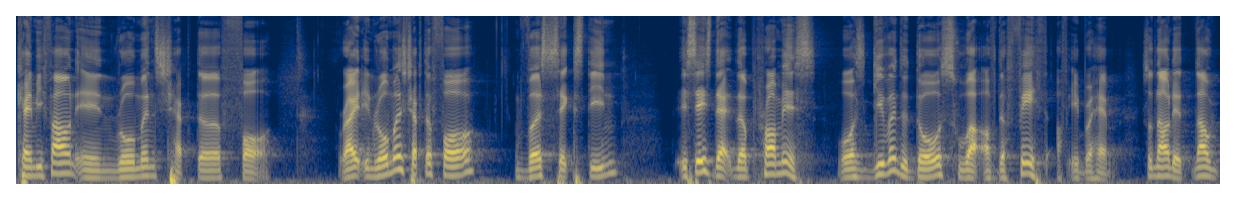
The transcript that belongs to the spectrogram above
can be found in Romans chapter 4. Right? In Romans chapter 4, verse 16, it says that the promise was given to those who are of the faith of Abraham. So now that now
